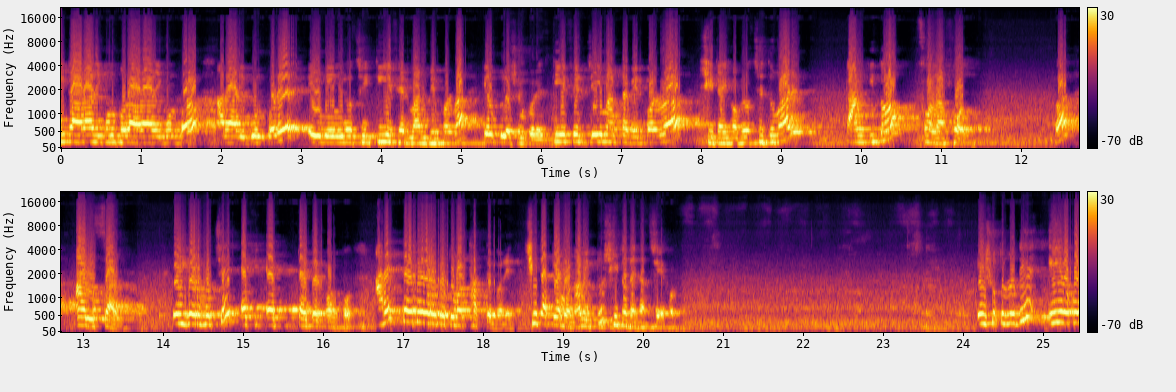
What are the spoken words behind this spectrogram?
এইটা আড়াআড়ি গুণ করো আড়াআড়ি গুণ করো আড়াআড়ি গুণ করে এই মেইন হচ্ছে টিএফ এর মান বের করবা ক্যালকুলেশন করে। টিএফ এর যেই মানটা বের করবা, সেটাই হবে হচ্ছে তোমার কাঙ্ক্ষিত ফলাফল। বা আনসার এইগুলো হচ্ছে এক এক টাইপের অঙ্ক। আরেক টাইপের অঙ্ক তোমার থাকতে পারে। সেটা কেমন? আমি একটু সেটা দেখাচ্ছি এখন। এই সূত্রটা দিয়ে এইরকম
